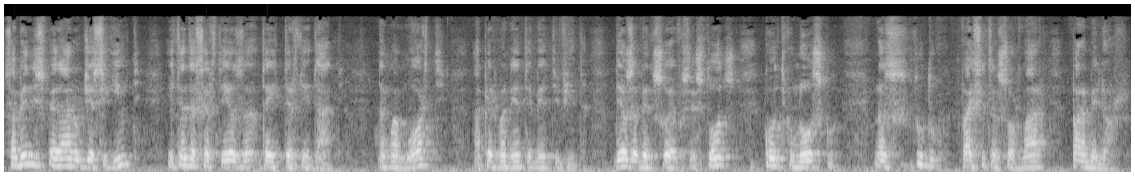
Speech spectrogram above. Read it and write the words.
Sabendo esperar o dia seguinte e tendo a certeza da eternidade. Não há morte, há permanentemente vida. Deus abençoe vocês todos, conte conosco, nós, tudo vai se transformar para melhor.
